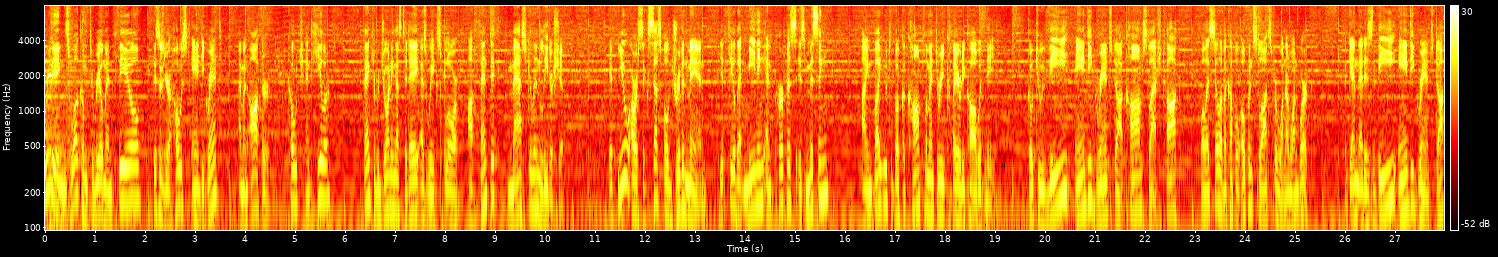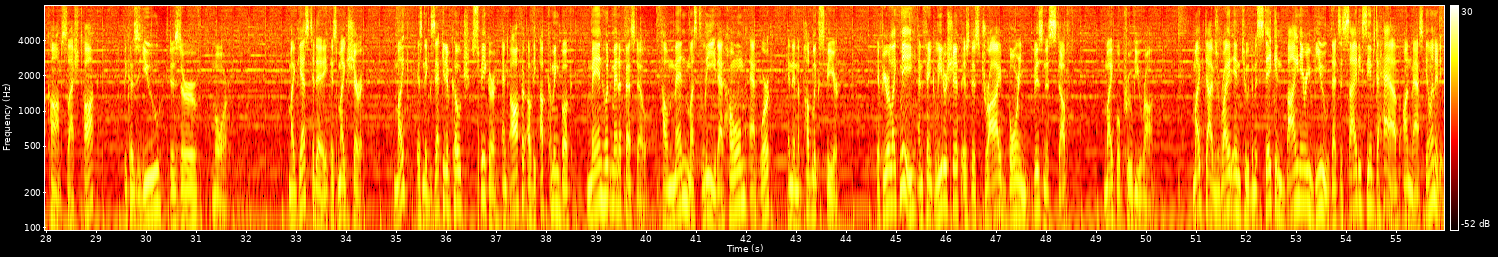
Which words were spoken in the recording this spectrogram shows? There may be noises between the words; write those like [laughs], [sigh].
Greetings, welcome to Real Men Feel. This is your host, Andy Grant. I'm an author, coach, and healer. Thank you for joining us today as we explore authentic masculine leadership. If you are a successful, driven man, yet feel that meaning and purpose is missing, I invite you to book a complimentary clarity call with me. Go to theandygrant.com slash talk while I still have a couple open slots for one-on-one work. Again, that is theandygrant.com slash talk because you deserve more. My guest today is Mike Sherrick. Mike is an executive coach, speaker, and author of the upcoming book, Manhood Manifesto How Men Must Lead at Home, at Work, and in the Public Sphere. If you're like me and think leadership is this dry, boring business stuff, Mike will prove you wrong. Mike dives right into the mistaken binary view that society seems to have on masculinity.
